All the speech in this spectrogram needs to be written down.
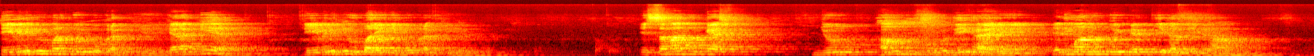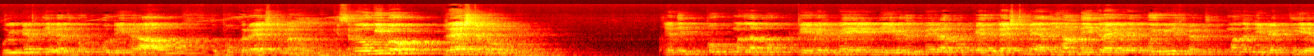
टेबल के ऊपर कोई बुक रखी है? क्या रखी है? टेबल के ऊपर एक बुक रखी है। इस समय बुक कैसे जो हम देख रहे हैं यदि मान लो कोई व्यक्ति अगर देख रहा हो कोई व्यक्ति अगर बुक को देख रहा हो तो बुक रेस्ट में होगी। किसमें होगी वो रेस्ट में होगी। यदि बुक मतलब बुक टेबल पे टेबल पे अगर बुक है रेस्ट में यदि हम देख रहे हैं कोई भी व्यक्ति मतलब ये व्यक्ति है,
